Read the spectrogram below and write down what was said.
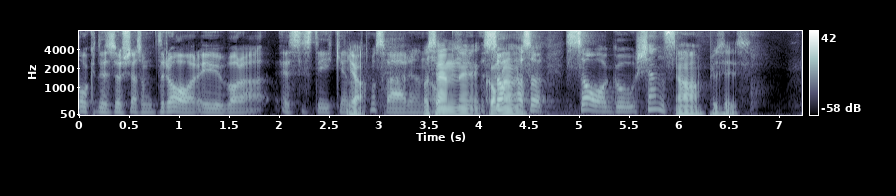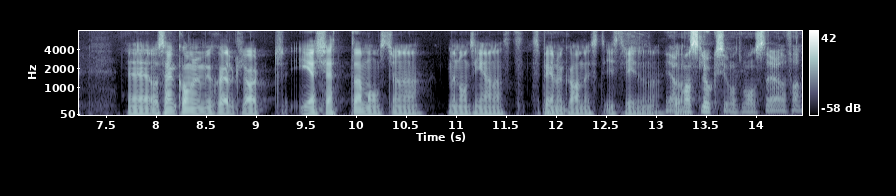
och det största som drar är ju bara estetiken, Ja. atmosfären Och sen eh, och kommer sa, de... alltså sagokänslan. Ja, precis. Eh, och sen kommer de ju självklart ersätta monstren med någonting annat spelmekaniskt i striderna. Ja, då. man slogs ju mot monster i alla fall.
